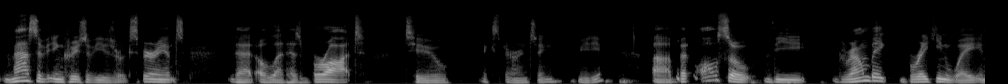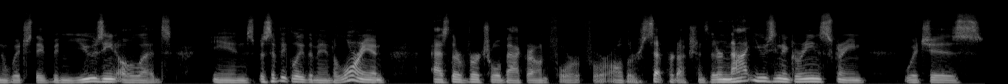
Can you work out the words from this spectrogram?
massive increase of user experience that OLED has brought to experiencing media, uh, but also the groundbreaking way in which they've been using OLEDs in specifically The Mandalorian as their virtual background for for all their set productions. They're not using a green screen, which is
